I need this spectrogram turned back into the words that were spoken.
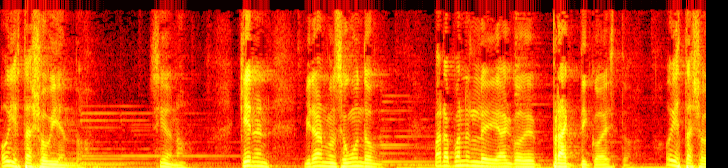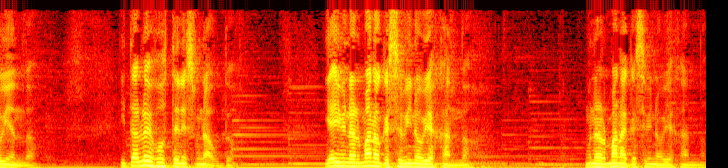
Hoy está lloviendo, ¿sí o no? ¿Quieren mirarme un segundo para ponerle algo de práctico a esto? Hoy está lloviendo. Y tal vez vos tenés un auto. Y hay un hermano que se vino viajando. Una hermana que se vino viajando.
